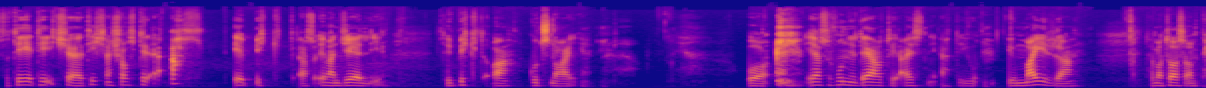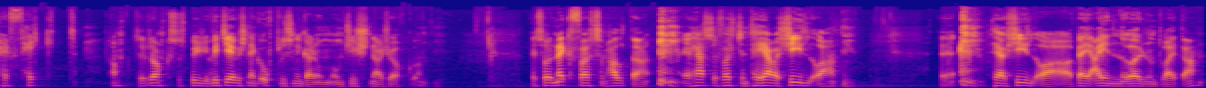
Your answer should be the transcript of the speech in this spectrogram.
Så det, det er ikke, det er ikke en det alt er bygd, altså evangeliet, det er bygd av Guds nøye. Og jeg har så funnet det av til eisen at jo, jo mer tar man tar seg om perfekt, det er også spyrir, vi gjør ikke noen opplysninger om, om kyrkene og sjokken. Jeg så nekk folk som halta jeg har så folk som de har skil og, de har skil og bare en øre rundt vet jag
